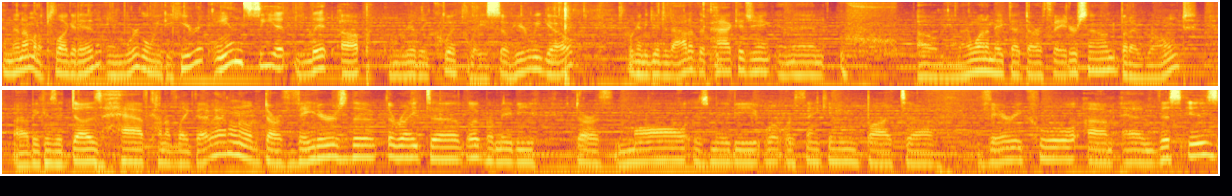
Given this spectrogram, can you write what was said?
and then I'm going to plug it in, and we're going to hear it and see it lit up really quickly. So here we go. We're going to get it out of the packaging, and then. Oh man, I want to make that Darth Vader sound, but I won't uh, because it does have kind of like that. I don't know if Darth Vader's the the right uh, look, but maybe Darth Maul is maybe what we're thinking. But uh, very cool. Um, and this is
